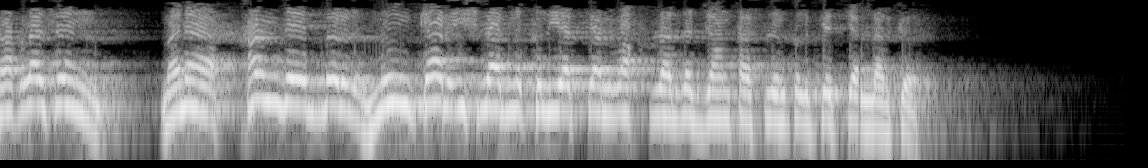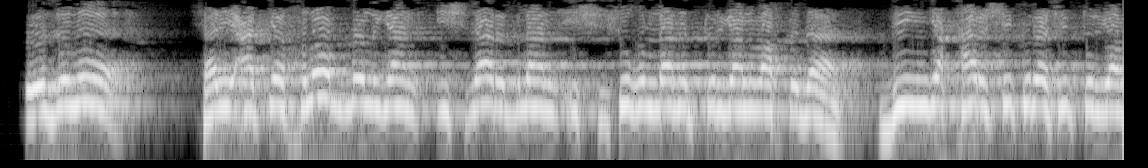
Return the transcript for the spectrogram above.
saqlasin mana qanday bir munkar ishlarni qilayotgan vaqtlarda jon taslim qilib ketganlar ko'p. O'zini shariatga xilof bo'lgan ishlar bilan ish shug'ullanib turgan vaqtida dinga qarshi kurashib turgan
